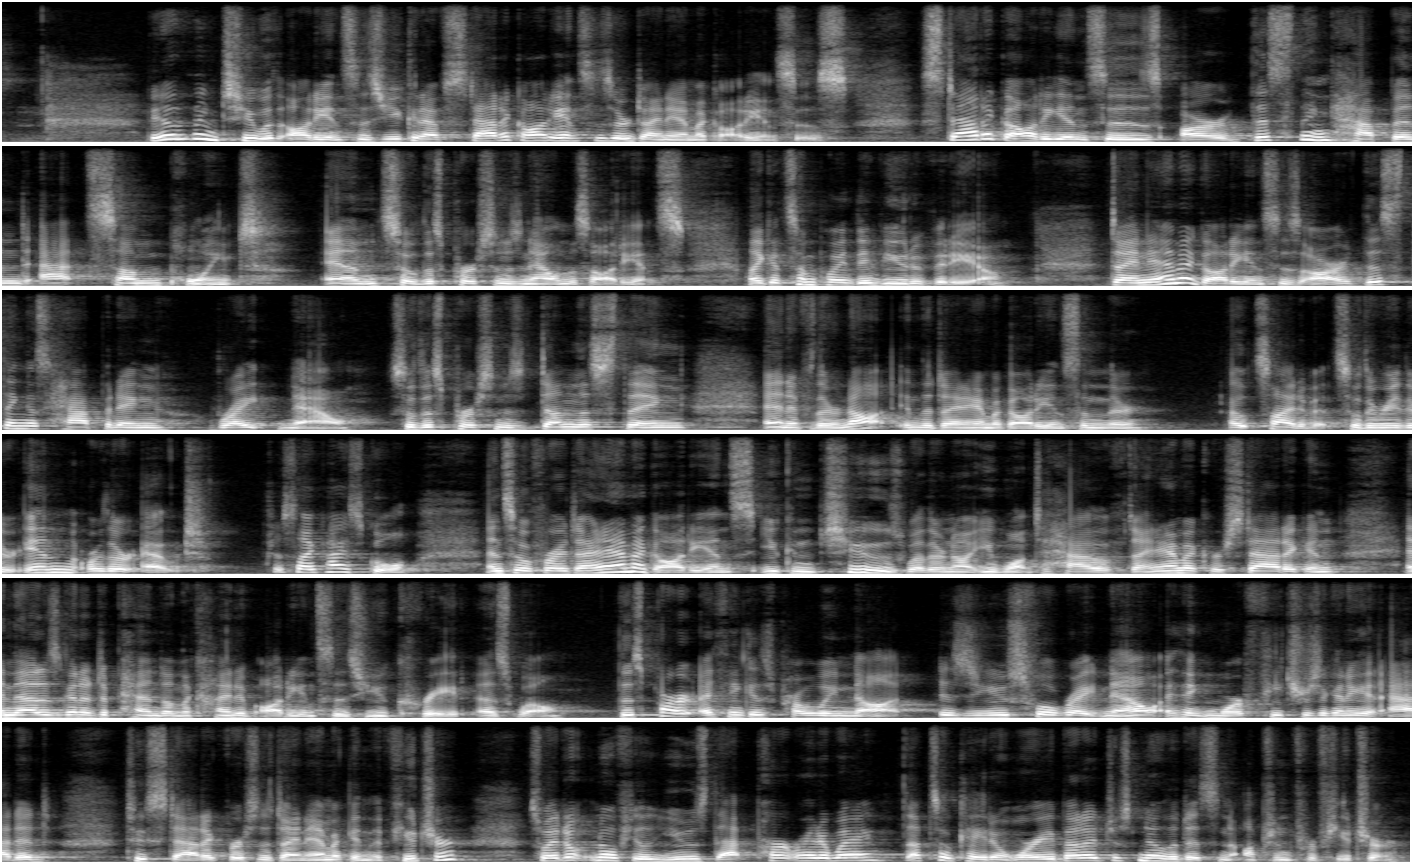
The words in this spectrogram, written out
The other thing too with audiences, you can have static audiences or dynamic audiences. Static audiences are this thing happened at some point And so this person is now in this audience. Like at some point they viewed a video. Dynamic audiences are, this thing is happening right now. So this person has done this thing, and if they're not in the dynamic audience, then they're outside of it. So they're either in or they're out, just like high school. And so for a dynamic audience, you can choose whether or not you want to have dynamic or static, and, and that is gonna depend on the kind of audiences you create as well. This part I think is probably not as useful right now. I think more features are going to get added to static versus dynamic in the future. So I don't know if you'll use that part right away. That's okay, don't worry about it. Just know that it's an option for future.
